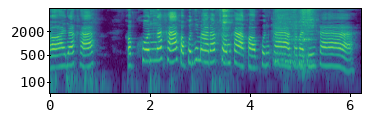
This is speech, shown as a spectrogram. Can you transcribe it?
ร้อยนะคะ ขอบคุณนะคะ ขอบคุณที่มารับชมค่ะ ขอบคุณค่ะ สวัสดีค่ะ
